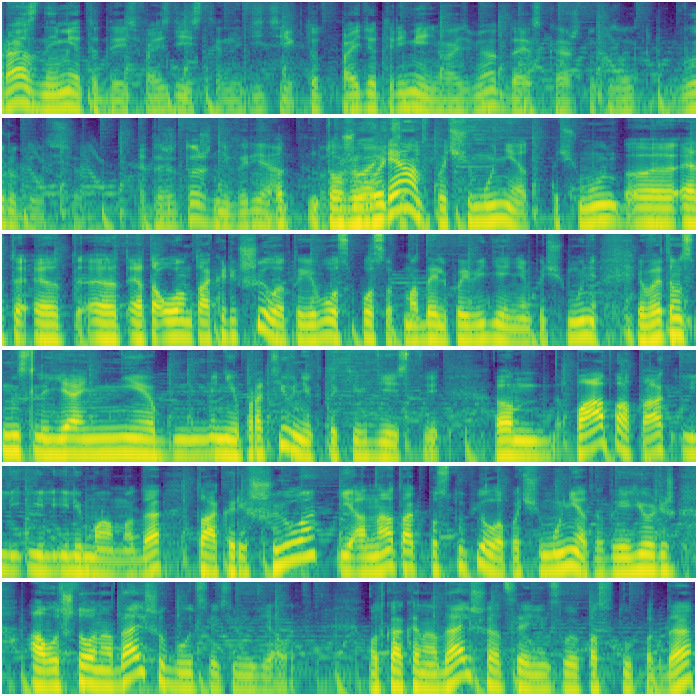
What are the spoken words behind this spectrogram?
разные методы есть воздействия на детей. Кто-то пойдет ремень возьмет, да, и скажет, ну вырубил все. Это же тоже не вариант. Вот Тоже говорите, вариант, почему нет? Почему э, это, это, это, это он так решил, это его способ, модель поведения, почему нет? И в этом смысле я не, не противник таких действий. Эм, папа так или, или, или мама, да, так решила, и она так поступила, почему нет? Это ее реш... А вот что она дальше будет с этим делать? Вот как она дальше оценит свой поступок, да?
